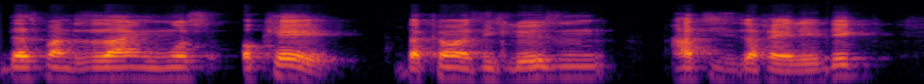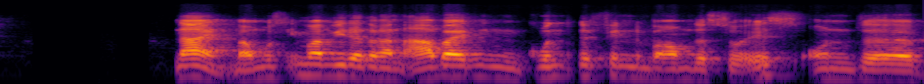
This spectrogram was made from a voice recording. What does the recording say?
dass man so sagen muss, okay, da können wir es nicht lösen, hat sich die Sache erledigt. Nein, man muss immer wieder daran arbeiten, einen Grund finden, warum das so ist. Und äh,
